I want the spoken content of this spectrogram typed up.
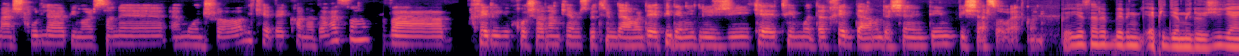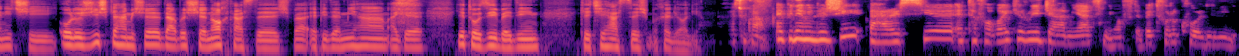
مشغول در بیمارستان مونترال به کانادا هستم و خیلی خوشحالم که امروز بتونیم در مورد اپیدمیولوژی که توی مدت خیلی در مورد شنیدیم بیشتر صحبت کنیم. یه ذره ببینیم اپیدمیولوژی یعنی چی؟ اولوژیش که همیشه درباره شناخت هستش و اپیدمی هم اگه یه توضیح بدین که چی هستش خیلی عالیه. اپیدمیولوژی بررسی اتفاقایی که روی جمعیت میفته به طور کلی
